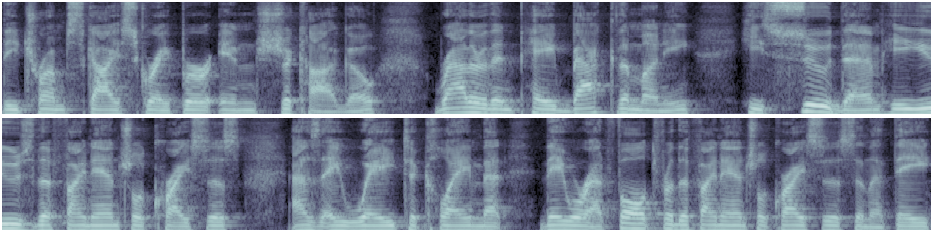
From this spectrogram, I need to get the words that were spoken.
the Trump skyscraper in Chicago. Rather than pay back the money, he sued them. He used the financial crisis as a way to claim that they were at fault for the financial crisis and that they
